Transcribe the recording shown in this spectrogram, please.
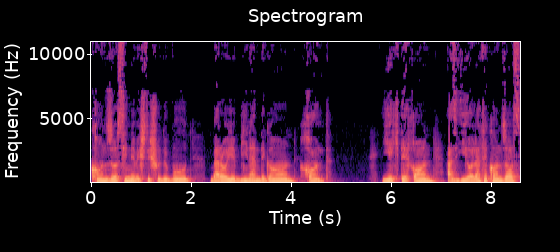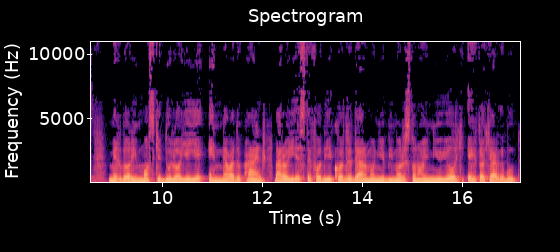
کانزاسی نوشته شده بود برای بینندگان خواند. یک دهقان از ایالت کانزاس مقداری ماسک دولایه N95 برای استفاده کادر درمانی بیمارستان های نیویورک اهدا کرده بود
